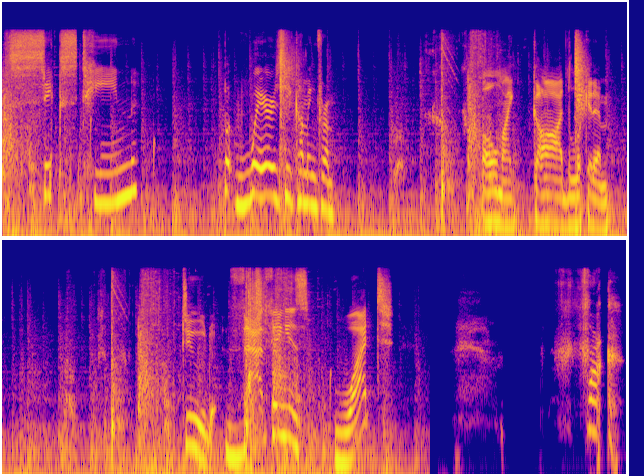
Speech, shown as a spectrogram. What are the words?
16? But where is he coming from? Oh my god, look at him. Dude, that thing is... What? Fuck.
